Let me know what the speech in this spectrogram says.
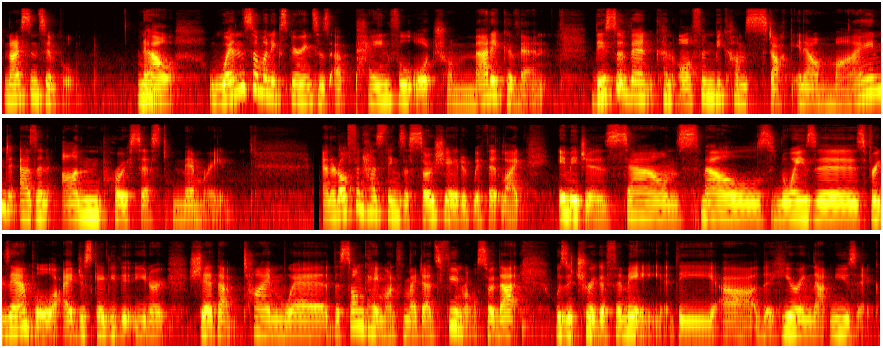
Nice and simple. Now, when someone experiences a painful or traumatic event, this event can often become stuck in our mind as an unprocessed memory. And it often has things associated with it like images, sounds, smells, noises. For example, I just gave you the, you know, shared that time where the song came on from my dad's funeral. So that was a trigger for me, the, uh, the hearing that music.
